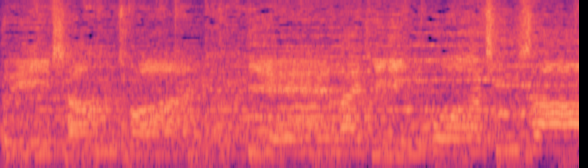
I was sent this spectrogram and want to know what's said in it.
堆上船，夜来听泊青山。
